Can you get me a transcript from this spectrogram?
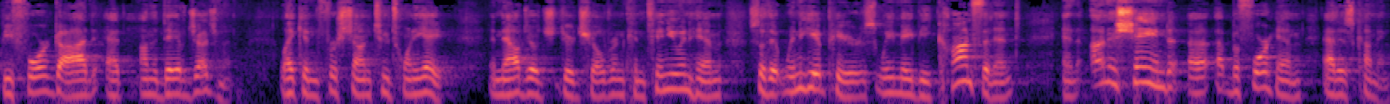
before God at, on the day of judgment, like in 1 John 2.28. And now, dear children, continue in him so that when he appears, we may be confident and unashamed uh, uh before him at his coming.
